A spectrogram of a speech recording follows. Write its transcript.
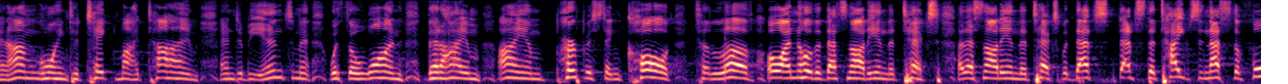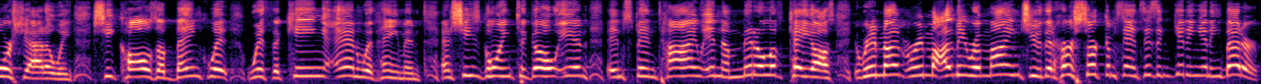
and I'm going to take my time and to be intimate with the one that I am I am purposed and called to love. Oh, I know that that's not in the text. Uh, that's not in the text, but that's that's the types and that's the foreshadowing. She calls a banquet with the king and with Haman and she's going to go in and spend time in the middle of chaos. Remember let me remind you that her circumstance isn't getting any better.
